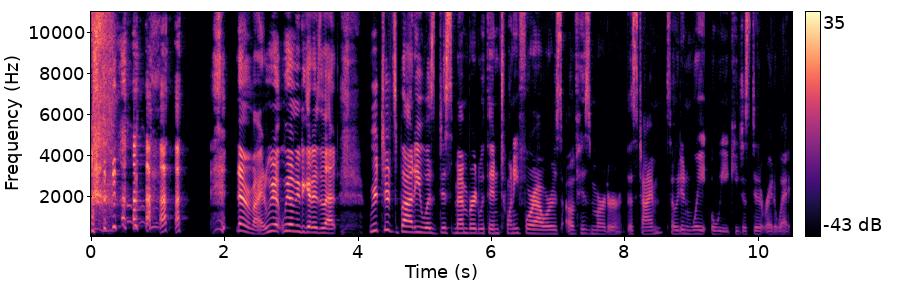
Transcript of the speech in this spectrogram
Never mind. We we don't need to get into that. Richard's body was dismembered within 24 hours of his murder this time. So he didn't wait a week. He just did it right away.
